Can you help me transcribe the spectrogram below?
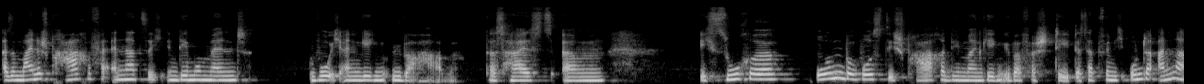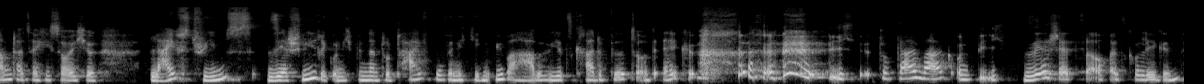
also meine Sprache verändert sich in dem Moment, wo ich einen Gegenüber habe. Das heißt, ähm, ich suche unbewusst die Sprache, die mein Gegenüber versteht. Deshalb finde ich unter anderem tatsächlich solche Livestreams sehr schwierig und ich bin dann total froh, wenn ich gegenüber habe, wie jetzt gerade Birte und Elke, die ich total mag und die ich sehr schätze, auch als Kollegin,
